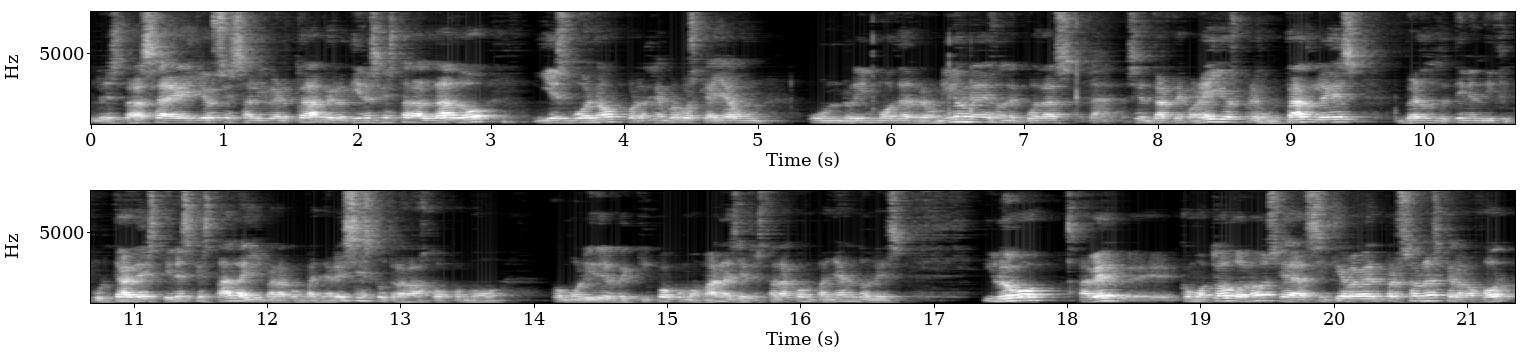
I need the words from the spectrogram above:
les das a ellos esa libertad, pero tienes que estar al lado y es bueno, por ejemplo, pues que haya un, un ritmo de reuniones donde puedas sentarte con ellos, preguntarles, ver dónde tienen dificultades. Tienes que estar ahí para acompañar. Ese es tu trabajo como, como líder de equipo, como manager, estar acompañándoles. Y luego, a ver, eh, como todo, ¿no? O sea, sí que va a haber personas que a lo mejor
